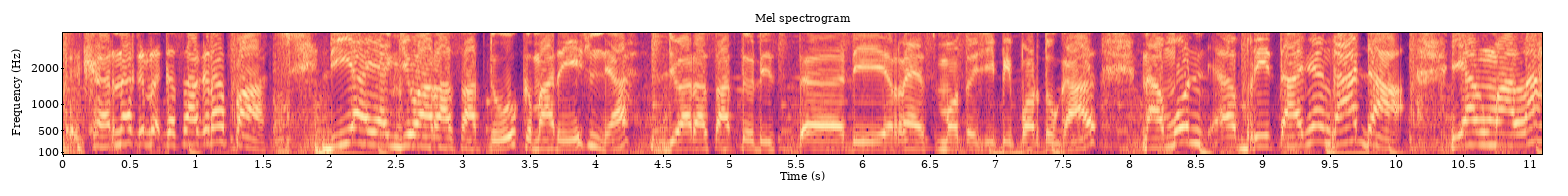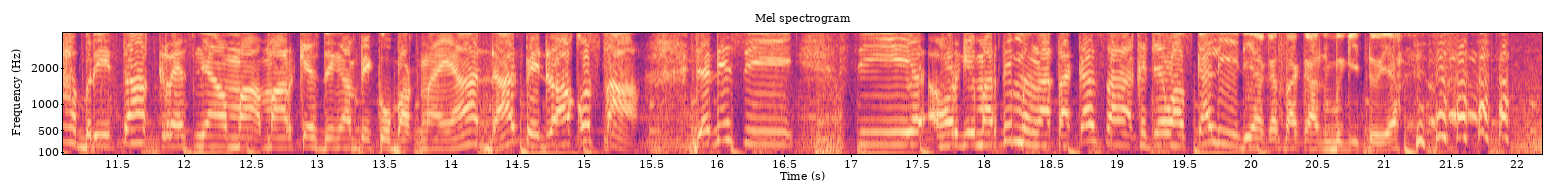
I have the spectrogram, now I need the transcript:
karena kesal kenapa? Dia yang juara satu kemarin ya. Juara satu di uh, di race MotoGP Portugal. Namun uh, beritanya nggak ada. Yang malah berita crashnya Mak Marquez dengan Peko Bagnaia dan Pedro Acosta. Jadi si si Jorge Martin mengatakan sangat kecewa sekali dia katakan begitu ya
